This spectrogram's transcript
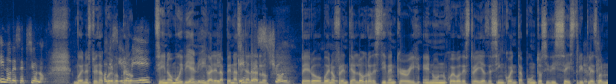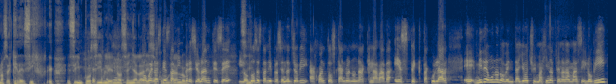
y no decepcionó. Bueno, estoy de acuerdo, sí, pero lo vi. sí, no, muy bien y vale la pena señalarlo. impresión. Pero bueno, frente al logro de Stephen Curry en un juego de estrellas de 50 puntos y 16 triples, bueno, no sé qué decir. Es imposible no señalar No, bueno, eso es que como un están impresionantes, ¿eh? Los Sí. dos están impresionantes. Yo vi a Juan Toscano en una clavada espectacular. Eh, mide 1,98, imagínate nada más. Y lo vi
